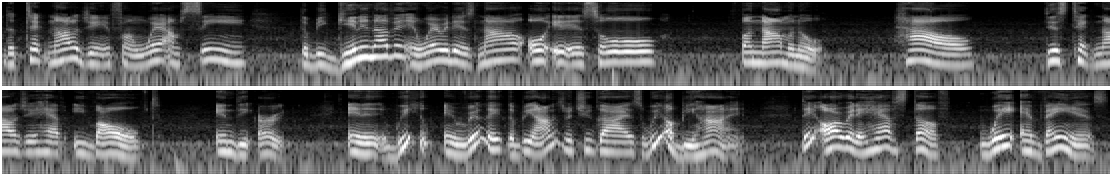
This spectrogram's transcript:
the technology and from where I'm seeing the beginning of it and where it is now, oh, it is so phenomenal how this technology have evolved in the earth and we and really to be honest with you guys we are behind they already have stuff way advanced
